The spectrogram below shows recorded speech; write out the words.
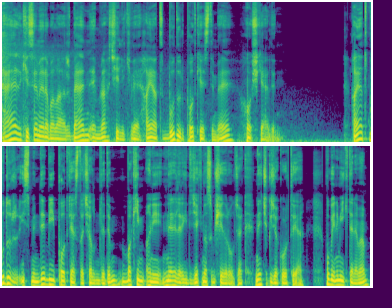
Herkese merhabalar. Ben Emrah Çelik ve Hayat Budur podcast'ime hoş geldin. Hayat Budur isminde bir podcast açalım dedim. Bakayım hani nerelere gidecek, nasıl bir şeyler olacak, ne çıkacak ortaya. Bu benim ilk denemem.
